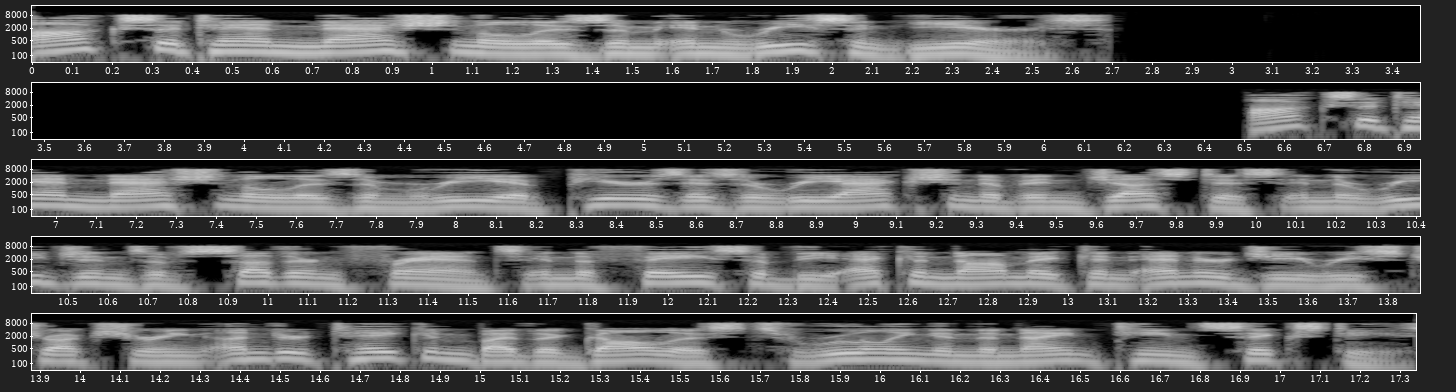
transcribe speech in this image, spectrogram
Occitan nationalism in recent years Occitan nationalism re-appears as a reaction of injustice in the regions of southern France in the face of the economic and energy restructuring undertaken by the Gaullists ruling in the 1960s,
